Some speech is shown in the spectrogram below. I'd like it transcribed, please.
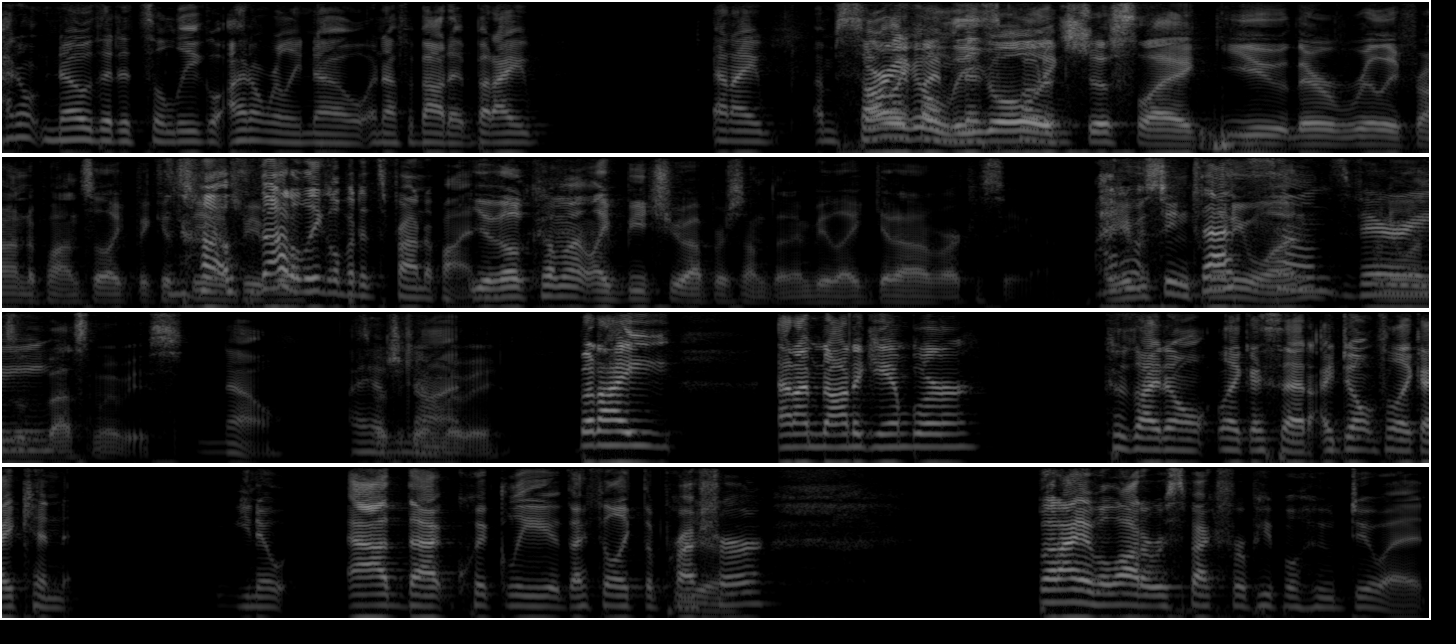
I don't know that it's illegal. I don't really know enough about it, but I and I I'm It's sorry not like if I'm illegal. It's just like you. They're really frowned upon. So like the casino not, it's people. not illegal, but it's frowned upon. Yeah, they'll come out and, like beat you up or something and be like, "Get out of our casino." Like, have you seen Twenty One? sounds very- the best movies. No, I Such have a good not. movie. but I and I'm not a gambler because I don't like I said I don't feel like I can you know add that quickly I feel like the pressure but I have a lot of respect for people who do it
